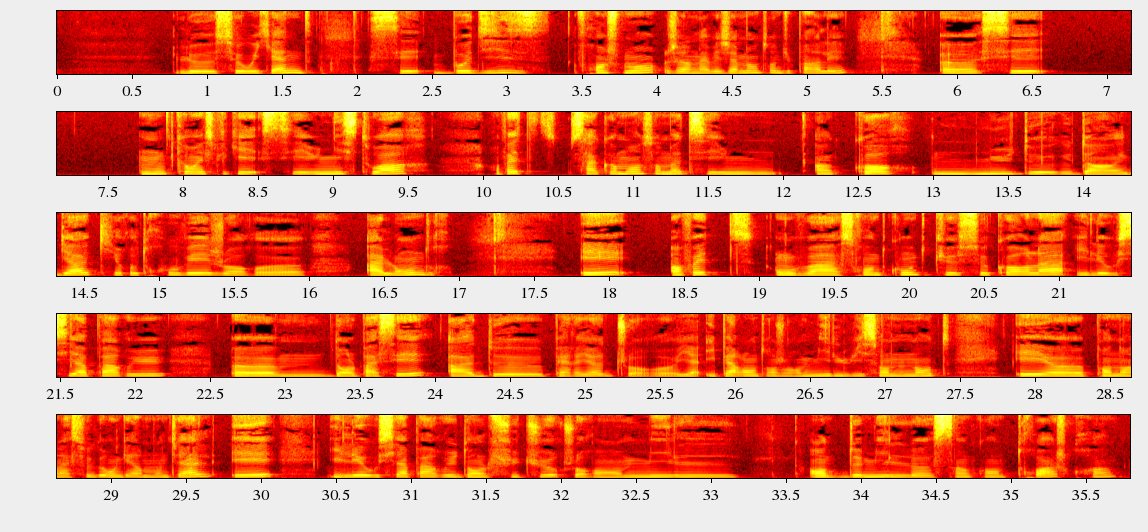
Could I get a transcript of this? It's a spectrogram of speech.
le, ce week-end, c'est Bodies. Franchement, j'en avais jamais entendu parler. c'est. Hmm, comment expliquer? C'est une histoire en fait, ça commence en mode c'est un corps nu d'un gars qui est retrouvé genre euh, à Londres. Et en fait, on va se rendre compte que ce corps-là, il est aussi apparu euh, dans le passé à deux périodes, genre euh, il y a hyper longtemps, genre 1890 et pendant la Seconde Guerre mondiale. Et il est aussi apparu dans le futur, genre en, 1000, en 2053, je crois.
